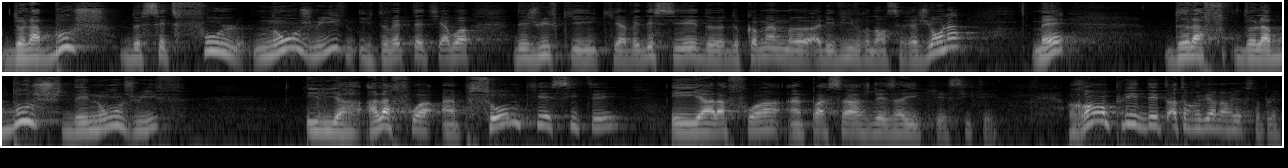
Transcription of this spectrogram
de la bouche de cette foule non juive, il devait peut-être y avoir des juifs qui, avaient décidé de, quand même euh, aller vivre dans ces régions-là, mais de la, de la bouche des non juifs, il y a à la fois un psaume qui est cité et il y a à la fois un passage d'Ésaïe qui est cité. Rempli d'étonnement, attends, reviens en arrière s'il te plaît.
